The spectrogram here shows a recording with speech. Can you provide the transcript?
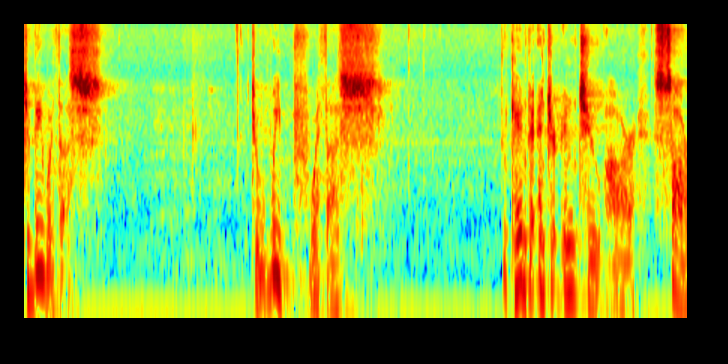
to be with us, to weep with us. Came to enter into our sorrows.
